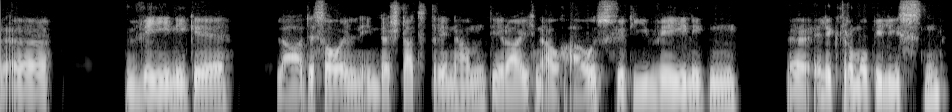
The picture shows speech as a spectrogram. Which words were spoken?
äh, wenige Ladesäulen in der Stadt drin haben. Die reichen auch aus für die wenigen äh, Elektromobilisten.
